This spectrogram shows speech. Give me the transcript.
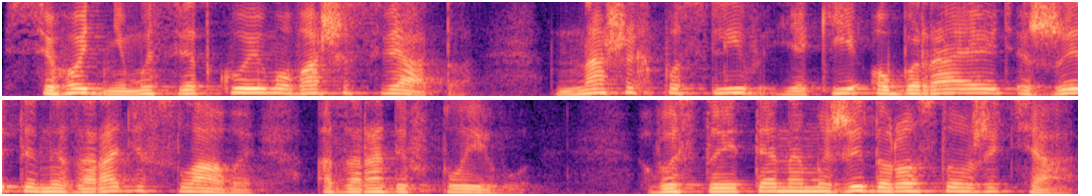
Сьогодні ми святкуємо ваше свято наших послів, які обирають жити не заради слави, а заради впливу. Ви стоїте на межі дорослого життя,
